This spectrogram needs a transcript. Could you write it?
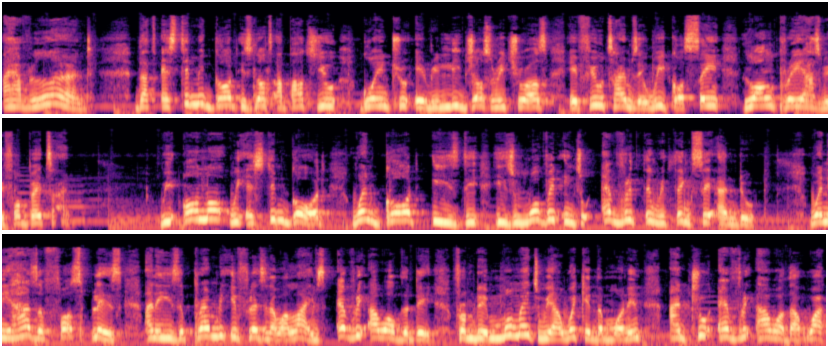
I have learned that esteeming God is not about you going through a religious rituals a few times a week or saying long prayers before bedtime. We honor, we esteem God when God is the is woven into everything we think, say, and do. When He has a first place and He is the primary influence in our lives every hour of the day, from the moment we awake in the morning and through every hour that while,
